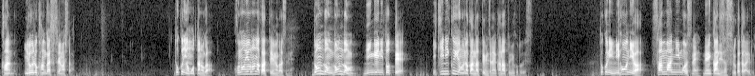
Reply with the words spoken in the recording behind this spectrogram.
かんいろいろ考えさせられました。特に思ったのがこの世の中っていうのがですねどんどんどんどん人間にとって生きにくい世の中になってるんじゃないかなということです。特に日本には3万人もですね年間自殺する方がいる。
